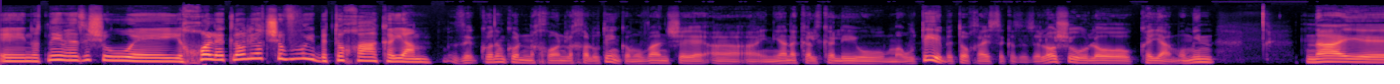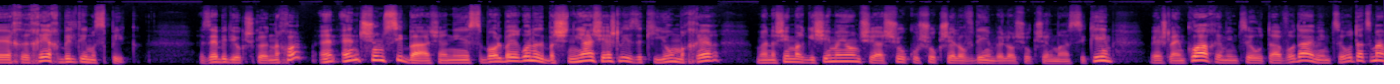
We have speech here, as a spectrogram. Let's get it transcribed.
אה, נותנים איזושהי יכולת לא להיות שבוי בתוך הקיים. זה קודם כל נכון לחלוטין, כמובן שהעניין הכלכלי הוא מהותי בתוך העסק הזה, זה לא שהוא לא קיים, הוא מין... תנאי הכרחי אך בלתי מספיק. זה בדיוק שקורה, נכון, אין, אין שום סיבה שאני אסבול בארגון הזה. בשנייה שיש לי איזה קיום אחר, ואנשים מרגישים היום שהשוק הוא שוק של עובדים ולא שוק של מעסיקים, ויש להם כוח, הם ימצאו את העבודה, הם ימצאו את עצמם.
